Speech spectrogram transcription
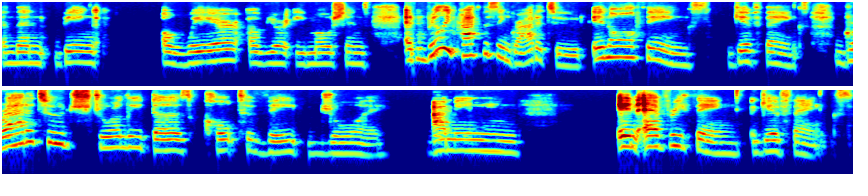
and then being aware of your emotions and really practicing gratitude in all things. Give thanks. Gratitude surely does cultivate joy. I mean, in everything, give thanks.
